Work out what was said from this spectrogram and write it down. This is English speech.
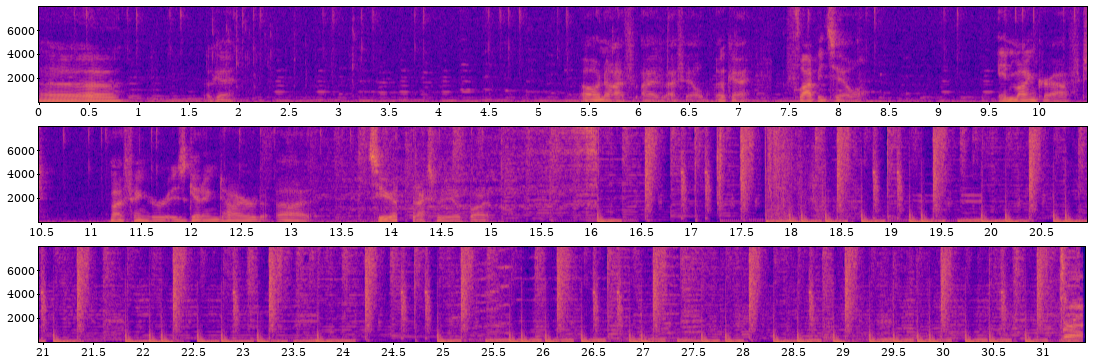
Uh, okay. Oh no, I, I, I failed. Okay. Flappy Tail. In Minecraft. My finger is getting tired. Uh, see you guys in the next video. Bye.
